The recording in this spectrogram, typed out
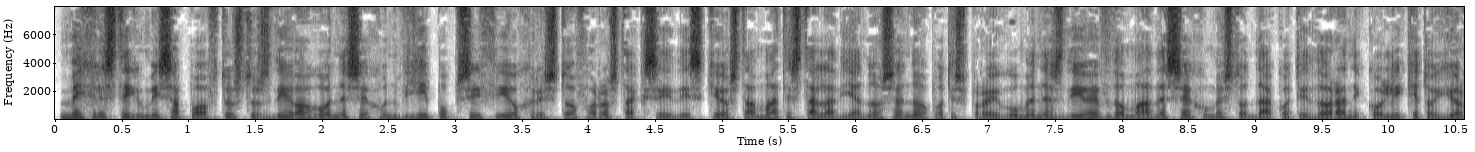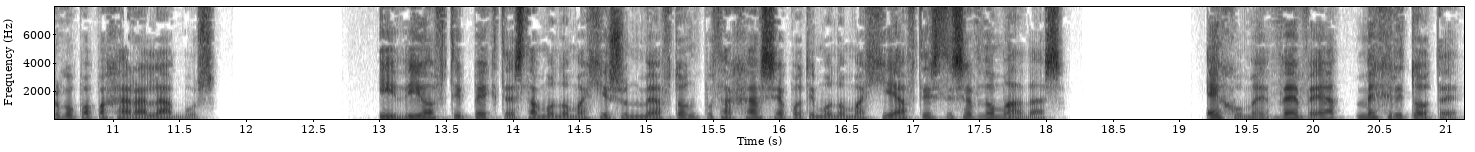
Μέχρι στιγμής από αυτούς τους δύο αγώνες έχουν βγει υποψήφοι ο Χριστόφορος Ταξίδης και ο Σταμάτης Ταλαδιανός ενώ από τις προηγούμενες δύο εβδομάδες έχουμε στον Τάκο τη Δώρα Νικολή και τον Γιώργο Παπαχαραλάμπους. Οι δύο αυτοί παίκτες θα μονομαχήσουν με αυτόν που θα χάσει από τη μονομαχία αυτής της εβδομάδας. Έχουμε, βέβαια, μέχρι τότε.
